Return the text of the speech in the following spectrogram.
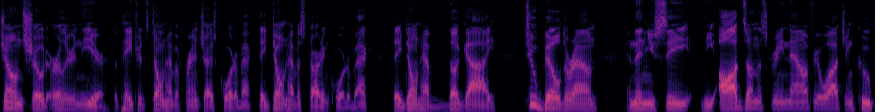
Jones showed earlier in the year. The Patriots don't have a franchise quarterback, they don't have a starting quarterback, they don't have the guy to build around. And then you see the odds on the screen now. If you're watching, Coop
